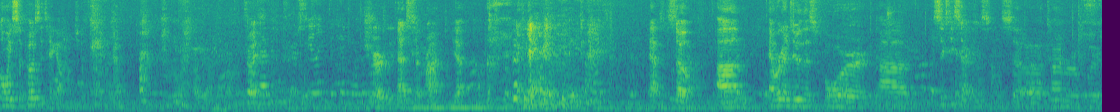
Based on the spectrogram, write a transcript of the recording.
only supposed to take out one chip, okay? So Right. everyone who's stealing to take more than one? Sure, that's a crime, yeah. Yeah, so, um, and we're gonna do this for, um, sixty seconds. I'm gonna set a timer real quick.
